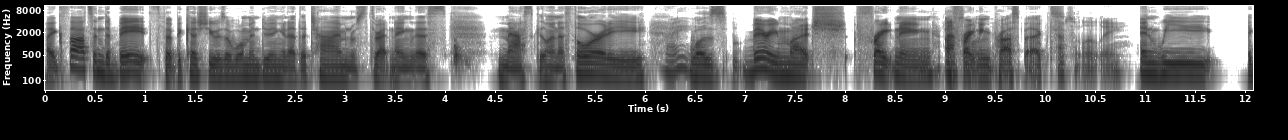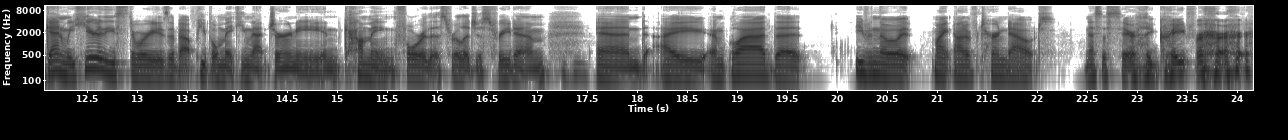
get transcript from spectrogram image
like thoughts and debates, but because she was a woman doing it at the time and was threatening this masculine authority, Right. was very much frightening. A frightening prospect Absolutely. and we again we hear these stories about people making that journey and coming for this religious freedom Mhm. and i am glad that even though it might not have turned out necessarily great for her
